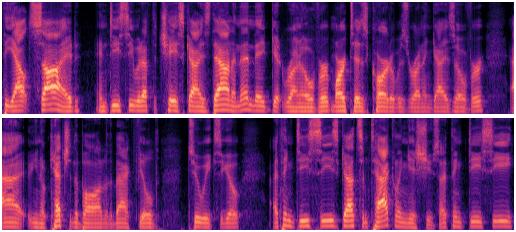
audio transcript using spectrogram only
the outside, and DC would have to chase guys down, and then they'd get run over. Martez Carter was running guys over, uh, you know, catching the ball out of the backfield two weeks ago. I think DC's got some tackling issues. I think DC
